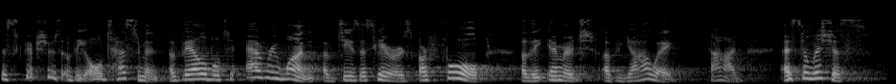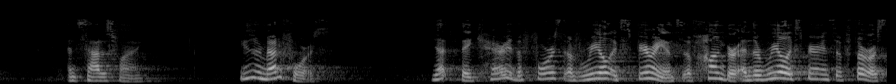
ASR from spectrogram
The scriptures of the Old Testament, available to every one of Jesus' hearers, are full of the image of Yahweh, God, as delicious and satisfying. These are metaphors. Yet they carry the force of real experience of hunger and the real experience of thirst,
